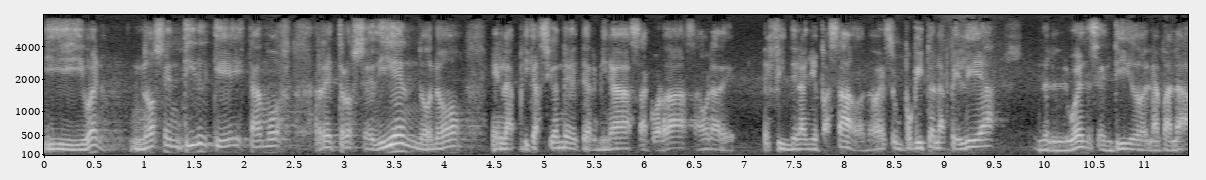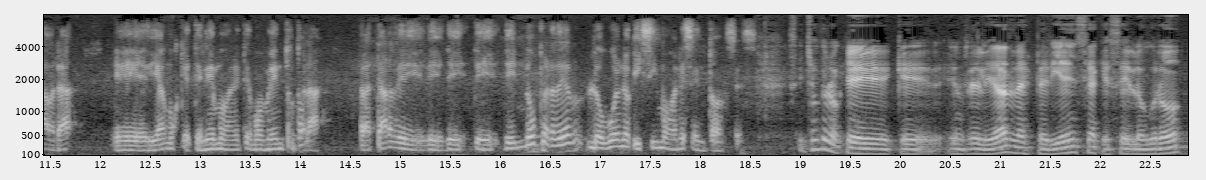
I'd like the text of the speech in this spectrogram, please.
y bueno, no sentir que estamos retrocediendo, ¿no? En la aplicación de determinadas acordadas ahora de fin del año pasado, ¿no? Es un poquito la pelea, en el buen sentido de la palabra, eh, digamos, que tenemos en este momento para tratar de, no perder lo bueno que hicimos en ese entonces. Sí, yo creo que, en realidad la experiencia que se logró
